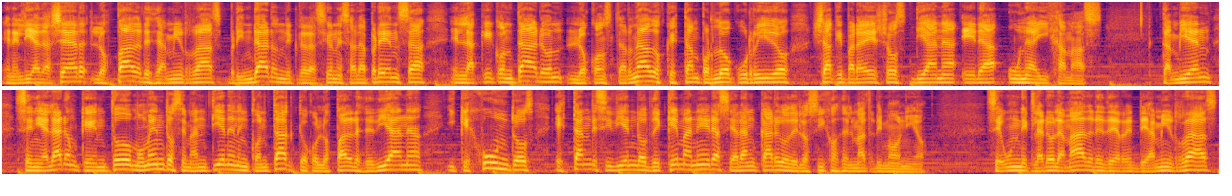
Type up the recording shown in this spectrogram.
En el día de ayer, los padres de Amir Raz brindaron declaraciones a la prensa en la que contaron lo consternados que están por lo ocurrido, ya que para ellos Diana era una hija más. También señalaron que en todo momento se mantienen en contacto con los padres de Diana y que juntos están decidiendo de qué manera se harán cargo de los hijos del matrimonio. Según declaró la madre de, Amir Raz,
